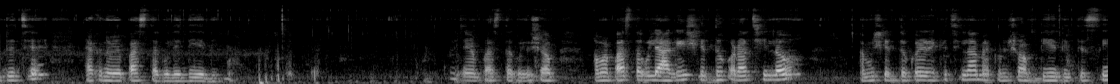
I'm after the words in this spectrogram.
উঠেছে, এখন আমি পাস্তাগুলি দিয়ে দিব। পাস্তাগুলি সব আমার পাস্তাগুলি আগেই সেদ্ধ করা ছিল। আমি সেদ্ধ করে রেখেছিলাম, এখন সব দিয়ে দিতেছি।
